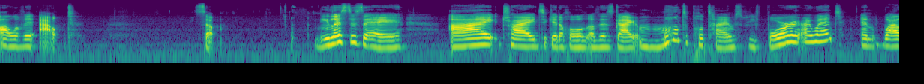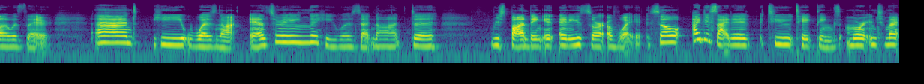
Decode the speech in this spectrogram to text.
all of it out. So, needless to say, I tried to get a hold of this guy multiple times before I went and while I was there. And he was not answering, he was not uh, responding in any sort of way. So I decided to take things more into my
